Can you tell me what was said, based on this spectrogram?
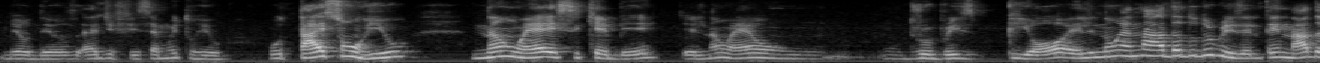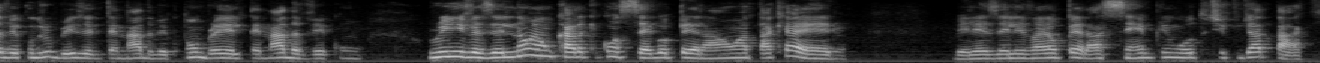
meu Deus, é difícil, é muito Hill. O Tyson Hill não é esse QB, ele não é um, um Drew Brees pior, ele não é nada do Drew Brees, ele tem nada a ver com o Drew Brees, ele tem nada a ver com Tom Brady, ele tem nada a ver com Rivers, ele não é um cara que consegue operar um ataque aéreo. Beleza? Ele vai operar sempre um outro tipo de ataque.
